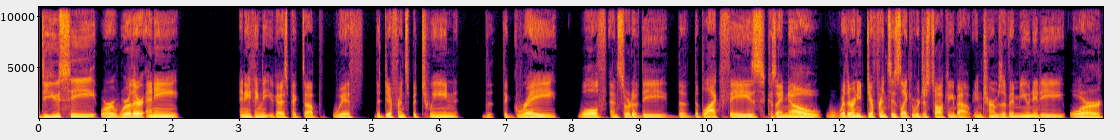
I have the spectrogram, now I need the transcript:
do you see or were there any anything that you guys picked up with the difference between the, the gray wolf and sort of the the the black phase because i know were there any differences like you were just talking about in terms of immunity or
